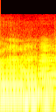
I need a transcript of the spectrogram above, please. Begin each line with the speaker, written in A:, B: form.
A: Mm-hmm.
